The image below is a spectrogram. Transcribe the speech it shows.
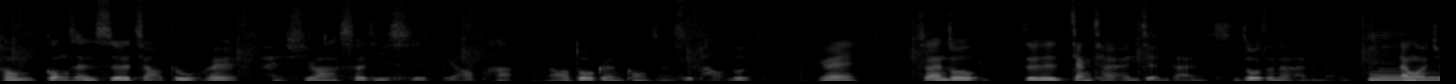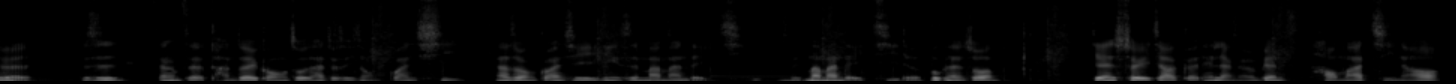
从工程师的角度，会很希望设计师不要怕，然后多跟工程师讨论，因为。虽然说就是讲起来很简单，实做真的很难。嗯。但我觉得就是这样子的团队工作，它就是一种关系。那这种关系一定是慢慢累积、慢慢累积的，不可能说今天睡一觉，隔天两个人变好妈鸡，然后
